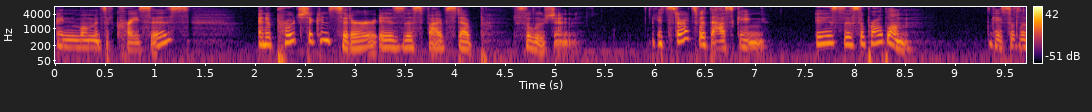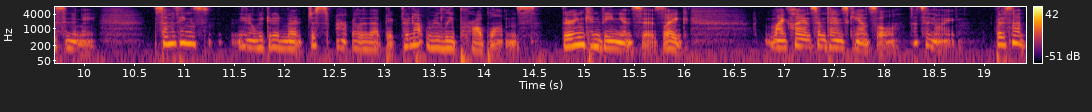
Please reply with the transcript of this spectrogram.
in moments of crisis, an approach to consider is this five step solution. It starts with asking, Is this a problem? Okay, so listen to me. Some things, you know, we can admit just aren't really that big. They're not really problems, they're inconveniences. Like my clients sometimes cancel. That's annoying, but it's not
